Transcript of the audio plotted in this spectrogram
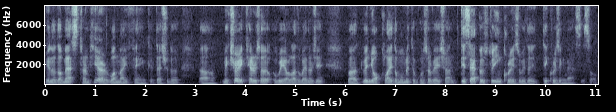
you know the mass term here one might think that should uh, make sure it carries away a lot of energy but when you apply the momentum conservation, this happens to increase with the decreasing mass. So,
